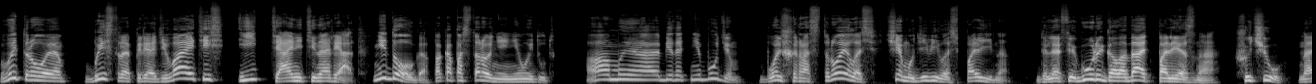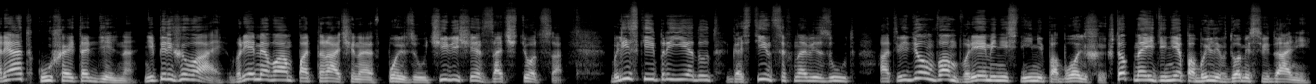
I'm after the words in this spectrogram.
Вы трое быстро переодеваетесь и тянете наряд. Недолго, пока посторонние не уйдут. А мы обедать не будем? Больше расстроилась, чем удивилась Полина. Для фигуры голодать полезно. Шучу. Наряд кушает отдельно. Не переживай. Время вам потраченное в пользу училища зачтется. Близкие приедут, гостинцев навезут. Отведем вам времени с ними побольше, чтоб наедине побыли в доме свиданий.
